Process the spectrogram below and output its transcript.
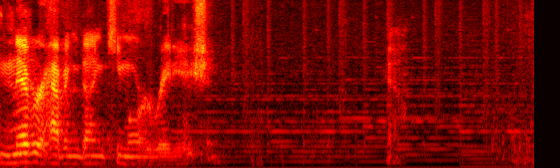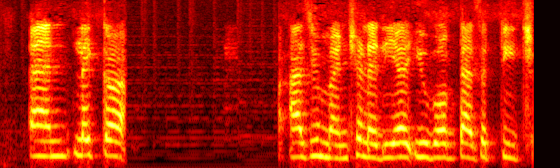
never having done chemo or radiation. Yeah. And like, uh, as you mentioned earlier, you worked as a teacher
